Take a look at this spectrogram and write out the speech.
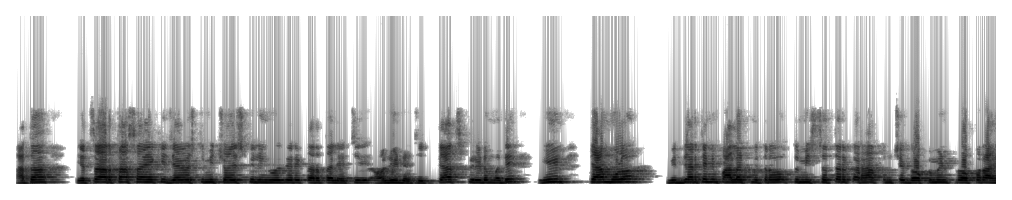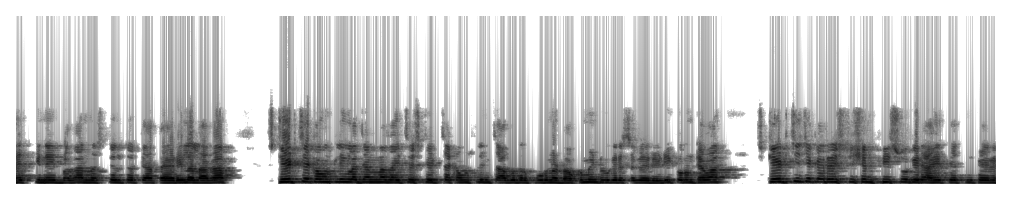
आता याचा अर्थ असा आहे की ज्यावेळेस तुम्ही चॉईस फिलिंग वगैरे करताल याची ऑल इंडियाची त्याच पिरियडमध्ये येईल. त्यामुळं विद्यार्थ्यांनी पालक मित्र तुम्ही सतर्क राहा तुमचे डॉक्युमेंट प्रॉपर आहेत की नाही बघा नसतील तर त्या तयारीला लागा. स्टेटच्या काउन्सिलिंगला ज्यांना जायचं स्टेटच्या काउन्सिलिंगच्या अगोदर पूर्ण डॉक्युमेंट वगैरे सगळे रेडी करून ठेवा. स्टेटची जे काही रजिस्ट्रेशन फीस वगैरे आहे त्यातली काही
